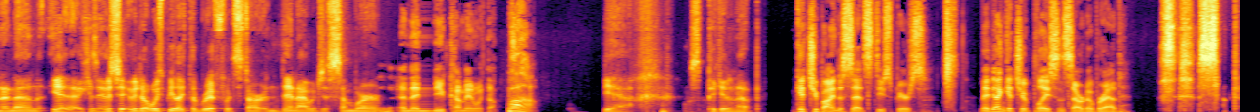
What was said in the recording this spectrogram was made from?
dun, dun. Yeah, because it, was- it would always be like the riff would start, and then I would just somewhere, and then you come in with the bump. yeah, just picking it up. Get you behind a set, Steve Spears. Maybe I can get you a place in sourdough bread. Sourdough.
